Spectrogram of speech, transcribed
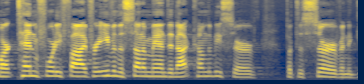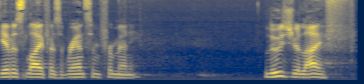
Mark 10:45 For even the son of man did not come to be served but to serve and to give his life as a ransom for many. Lose your life.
